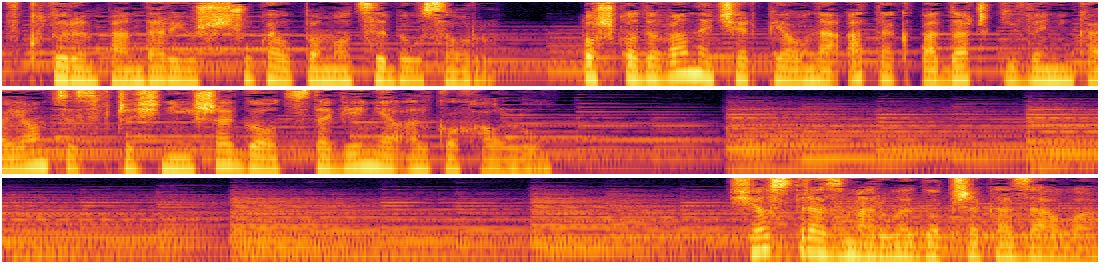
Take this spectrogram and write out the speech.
w którym pan Dariusz szukał pomocy był SOR. Poszkodowany cierpiał na atak padaczki wynikający z wcześniejszego odstawienia alkoholu. Siostra zmarłego przekazała,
